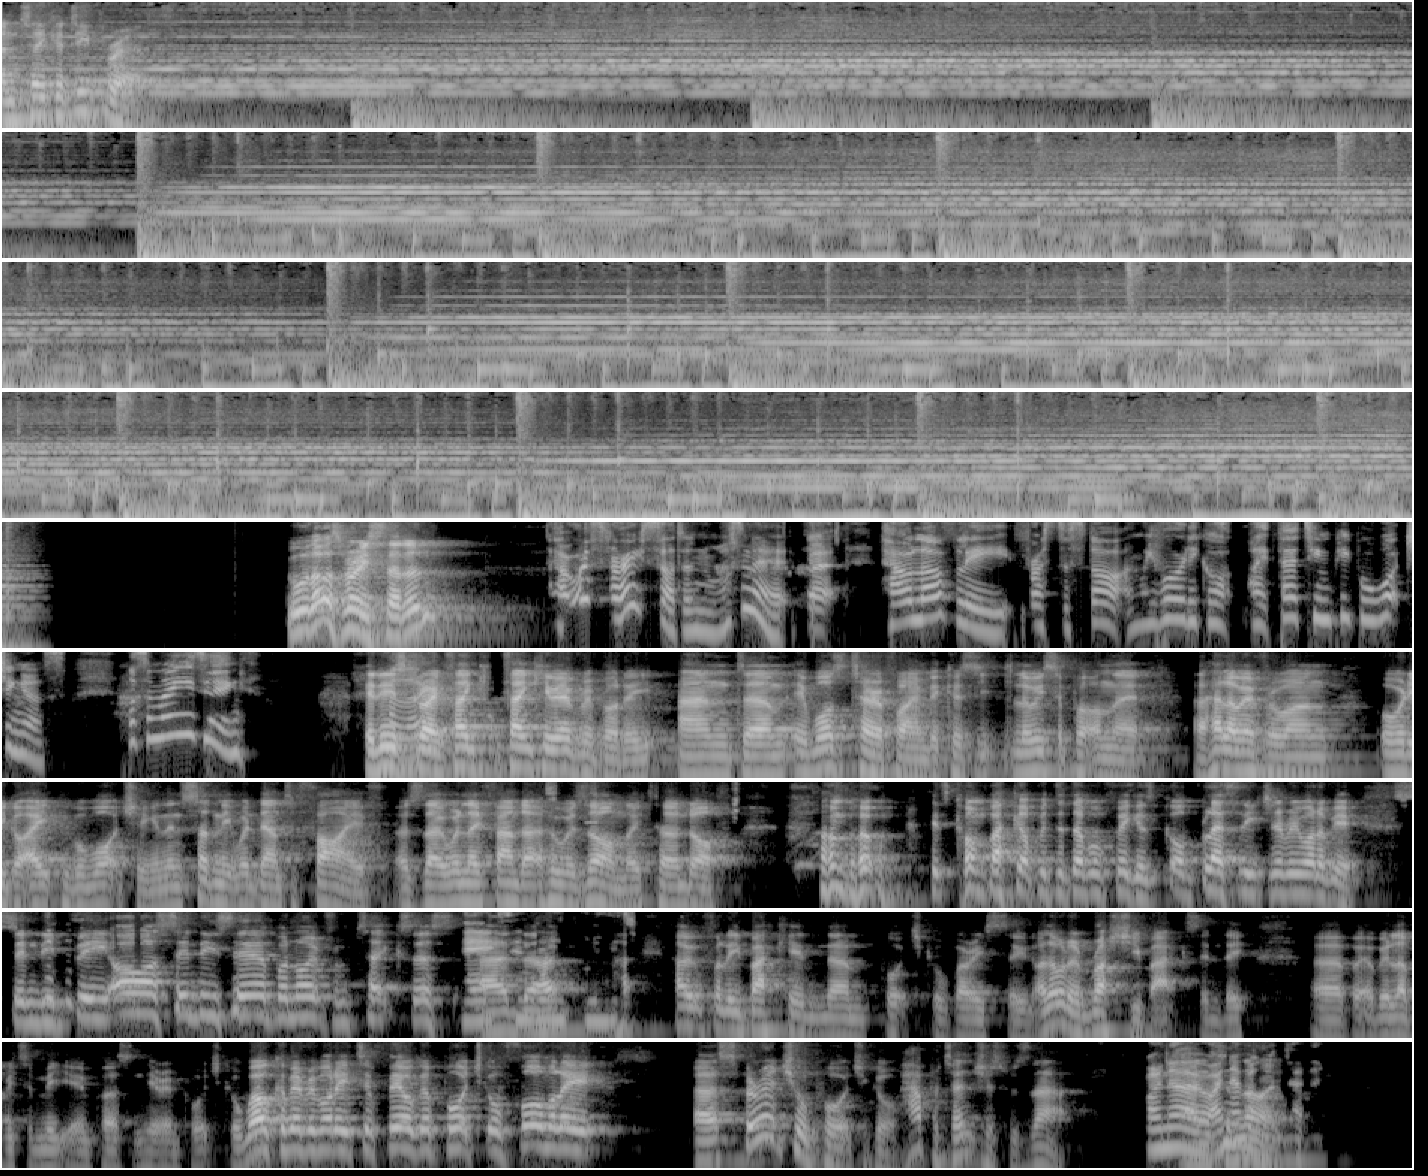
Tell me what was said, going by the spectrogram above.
and take a deep breath. Very sudden. That was very sudden, wasn't it? But how lovely for us to start. And we've already got like 13 people watching us. That's amazing. It is Hello. great. Thank you, thank you, everybody. And um, it was terrifying because Louisa put on there, uh, "Hello, everyone." Already got eight people watching, and then suddenly it went down to five, as though when they found out who was on, they turned off. But it's gone back up into double figures. God bless each and every one of you. Cindy B. Oh, Cindy's here. Benoit from Texas. Yes, and, uh, hopefully back in um, Portugal very soon. I don't want to rush you back, Cindy, uh, but it'll be lovely to meet you in person here in Portugal. Welcome everybody to Feel Good Portugal, formerly uh, Spiritual Portugal. How pretentious was that? I know. And I never liked it.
